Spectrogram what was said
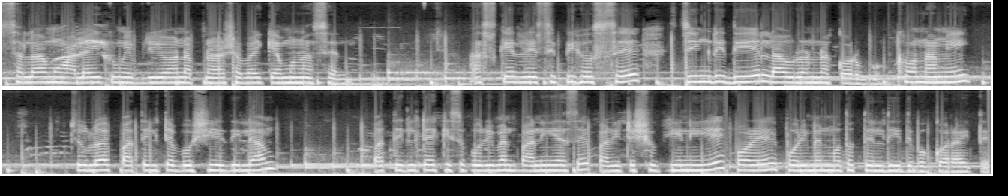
আসসালামু আলাইকুম এভরিওয়ান, আপনারা সবাই কেমন আছেন? আজকের রেসিপি হচ্ছে চিংড়ি দিয়ে লাউ রান্না করব। এখন আমি চুলায় পাতিলটা বসিয়ে দিলাম। পাতিলটায় কিছু পরিমাণ পানি আছে, পানিটা শুকিয়ে নিয়ে পরে পরিমাণ মতো তেল দিয়ে দেব কড়াইতে।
